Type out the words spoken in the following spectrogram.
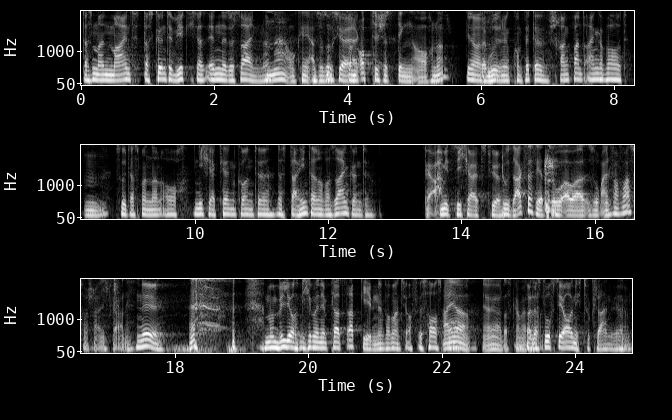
dass man meint, das könnte wirklich das Ende des sein. Ne? na okay, also so, muss ja- so ein optisches Ding auch, ne? Genau, da wurde eine komplette Schrankwand eingebaut, Mhm. so dass man dann auch nicht erkennen konnte, dass dahinter noch was sein könnte. Ja. Mit Sicherheitstür. Du sagst das jetzt so, aber so einfach war es wahrscheinlich gar nicht. Nee. man will ja auch nicht immer den Platz abgeben, ne, weil man es ja auch fürs Haus braucht. Ah ja, ja, ja, das kann man. Weil das durfte ja auch nicht zu klein werden.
